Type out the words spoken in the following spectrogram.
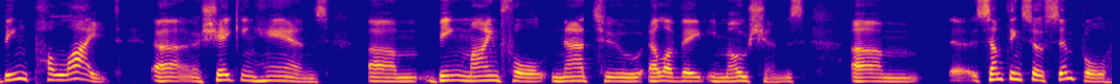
being polite, uh, shaking hands, um, being mindful not to elevate emotions. Um, uh, something so simple.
